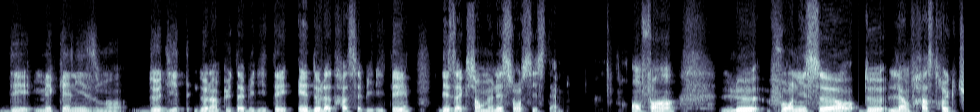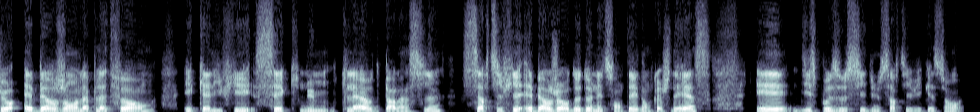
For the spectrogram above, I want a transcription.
des mécanismes d'audit de l'imputabilité et de la traçabilité des actions menées sur le système. Enfin, le fournisseur de l'infrastructure hébergeant la plateforme est qualifié SecNum Cloud par l'ANSI, certifié hébergeur de données de santé, donc HDS, et dispose aussi d'une certification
